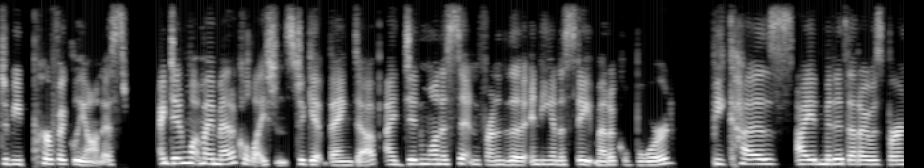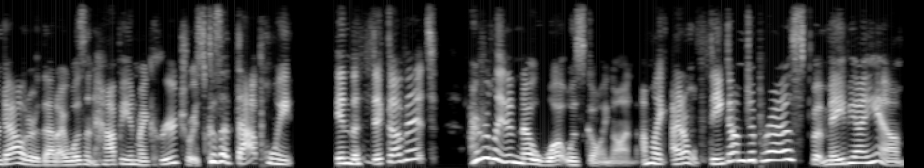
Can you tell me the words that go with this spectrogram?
to be perfectly honest. I didn't want my medical license to get banged up. I didn't want to sit in front of the Indiana State Medical Board because I admitted that I was burned out or that I wasn't happy in my career choice. Because at that point, in the hmm. thick of it, I really didn't know what was going on. I'm like, I don't think I'm depressed, but maybe I am.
